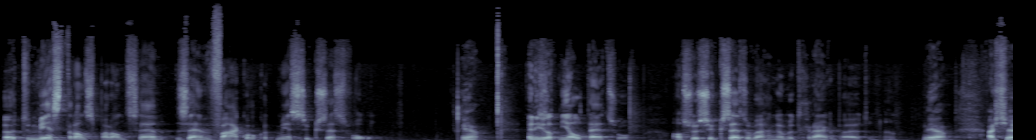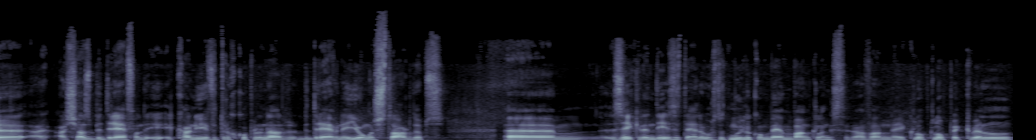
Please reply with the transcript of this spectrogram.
het meest transparant zijn, zijn vaak ook het meest succesvol. Ja. En is dat niet altijd zo? Als we succes hebben, hangen we het graag buiten. hè. Ja, als je als, je als bedrijf, want ik ik ga nu even terugkoppelen naar bedrijven en jonge start-ups. Ehm, zeker in deze tijden wordt het moeilijk om bij een bank langs te gaan van hey, klop, klop, ik wil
